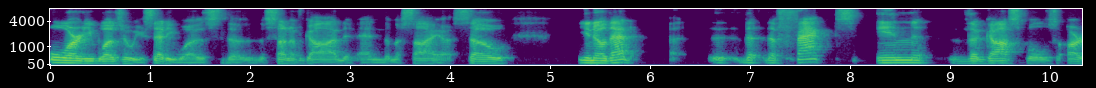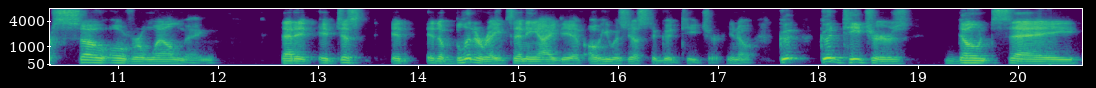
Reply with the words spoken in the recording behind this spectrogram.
or he was who he said he was, the, the Son of God and the Messiah. So, you know, that uh, the, the facts in the Gospels are so overwhelming that it, it just it, it obliterates any idea of oh he was just a good teacher you know. Good good teachers don't say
